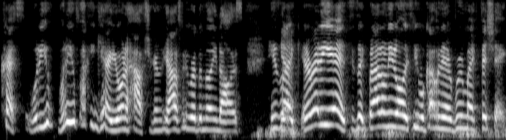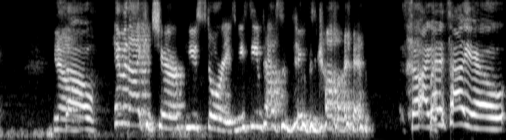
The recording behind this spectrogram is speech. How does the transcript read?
Chris, what do you what do you fucking care? You own a house. You're gonna your house be worth a million dollars. He's yeah. like, it already is. He's like, but I don't need all these people coming in and ruin my fishing. You know, so, him and I could share a few stories. We seem to have some things in common. So I got to tell you,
